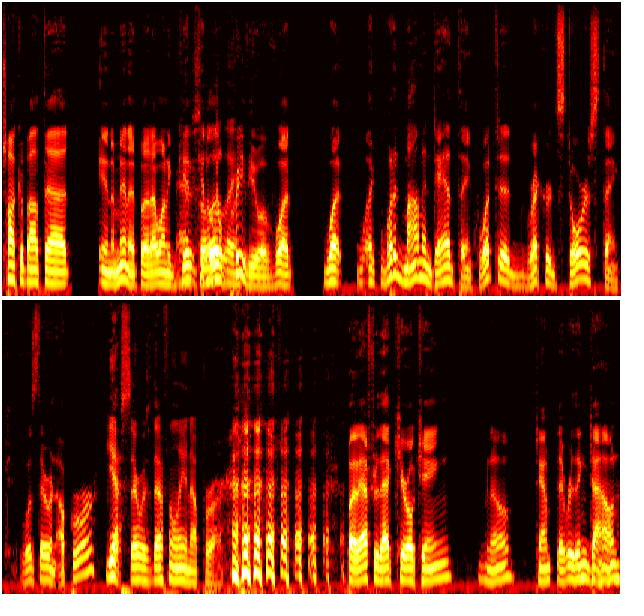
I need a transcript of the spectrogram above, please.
talk about that in a minute, but I want to give, get a little preview of what what like what did mom and dad think? What did record stores think? Was there an uproar? Yes, there was definitely an uproar. But after that, Carole King, you know, tamped everything down.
